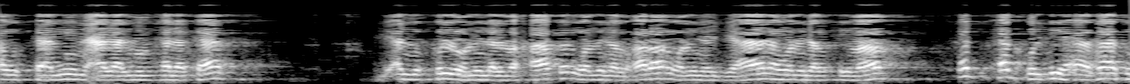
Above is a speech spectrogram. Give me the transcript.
أو التأمين على الممتلكات لأنه كله من المخاطر ومن الغرر ومن الجهالة ومن القمار تدخل فيه آفات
